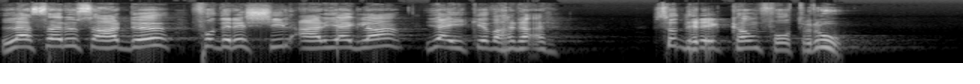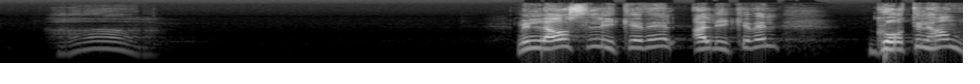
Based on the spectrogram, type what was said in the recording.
Lasarus er død. For deres skyld er jeg glad jeg ikke var der, så dere kan få tro. Men la oss likevel, allikevel gå til han.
